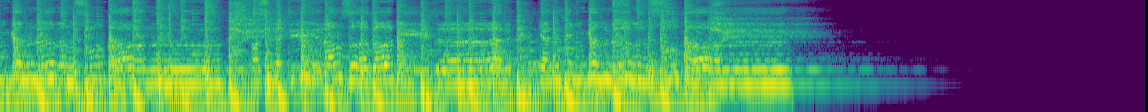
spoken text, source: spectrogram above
ravzada biter Geldim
